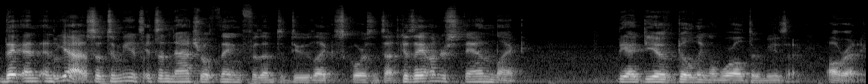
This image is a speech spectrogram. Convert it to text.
they and, and yeah, so to me it's it's a natural thing for them to do like scores and sound because they understand like the idea of building a world through music already.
